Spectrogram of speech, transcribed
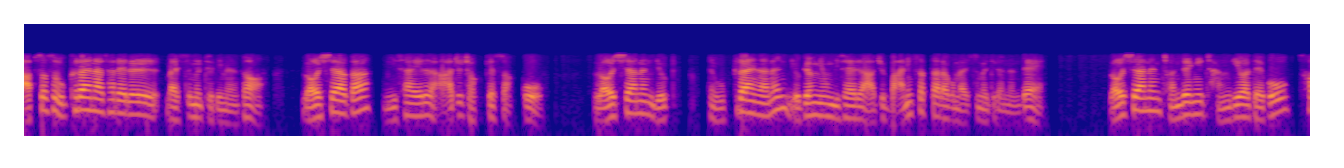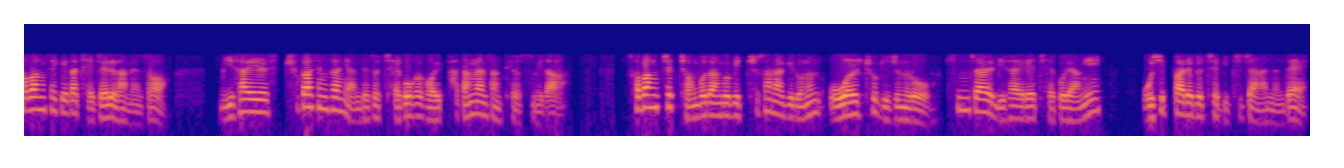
앞서서 우크라이나 사례를 말씀을 드리면서 러시아가 미사일을 아주 적게 쐈고 러시아는 요, 우크라이나는 요격용 미사일을 아주 많이 썼다라고 말씀을 드렸는데 러시아는 전쟁이 장기화되고 서방 세계가 제재를 하면서 미사일 추가 생산이 안 돼서 재고가 거의 바닥난 상태였습니다. 서방 측 정보 당국이 추산하기로는 5월 초 기준으로 킨잘 미사일의 재고량이 50발에도 채 미치지 않았는데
